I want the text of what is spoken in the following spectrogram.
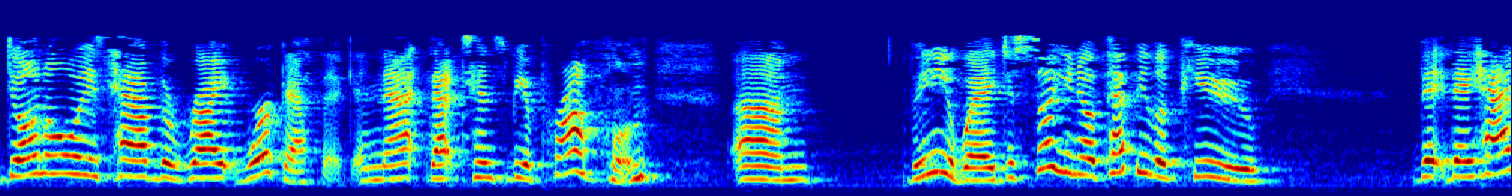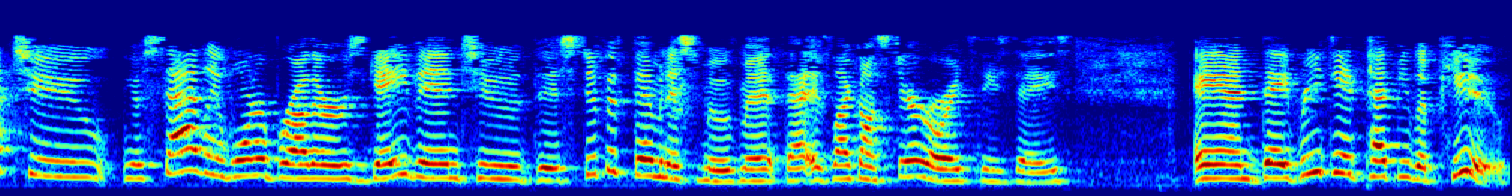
don't always have the right work ethic. And that, that tends to be a problem. Um, but anyway, just so you know, Pepe Le Pew, they, they had to, you know, sadly Warner Brothers gave in to the stupid feminist movement that is like on steroids these days and they redid Pepe Le Pew.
